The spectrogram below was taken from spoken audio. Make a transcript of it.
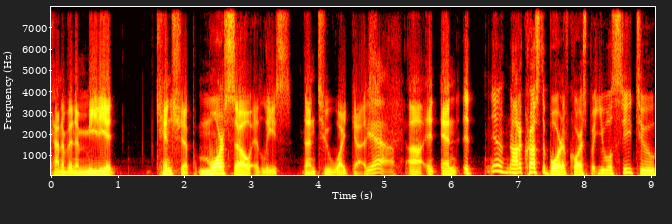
kind of an immediate kinship, more so at least than two white guys. Yeah. Uh, it, and it, you know, not across the board, of course, but you will see two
